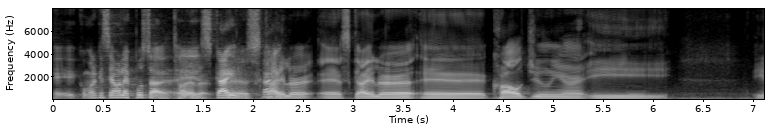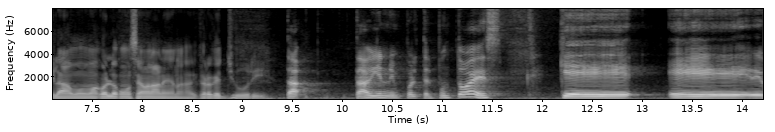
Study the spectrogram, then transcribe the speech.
eh, ¿cómo es que se llama la esposa? Tyler, Sky- Sky. Skyler, Skyler, eh, Carl Jr. y... Y la... No me acuerdo cómo se llama la nena. Creo que es Judy. Está, está bien, no importa. El punto es que eh,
